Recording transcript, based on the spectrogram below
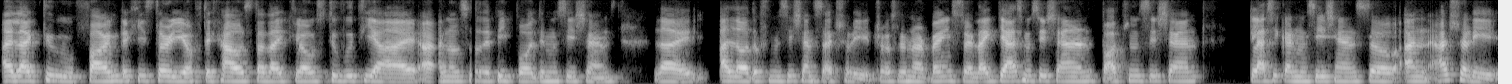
I like to find the history of the house that I close to BUTI and also the people, the musicians. Like a lot of musicians actually trust Leonard Bernstein, like jazz musician, pop musician, classical musicians. So and actually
